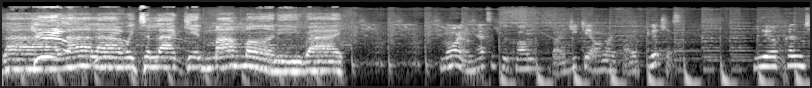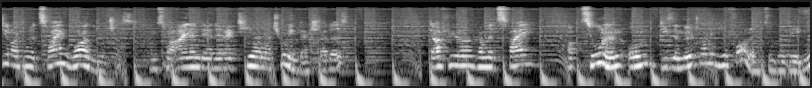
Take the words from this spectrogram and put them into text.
la la la, wait till I get my money right. Moin und herzlich willkommen bei GTA Online 5 Glitches. Wir präsentieren euch heute zwei Wall Glitches. Und zwar einen, der direkt hier an der Tuning-Werkstatt ist. Dafür haben wir zwei Optionen, um diese Mülltonne hier vorne zu bewegen.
